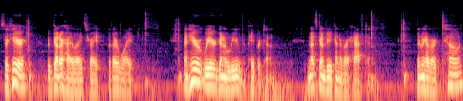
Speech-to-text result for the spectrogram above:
So here, we've got our highlights, right, with our white. And here we are going to leave the paper tone. And that's going to be kind of our half tone. Then we have our tone,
